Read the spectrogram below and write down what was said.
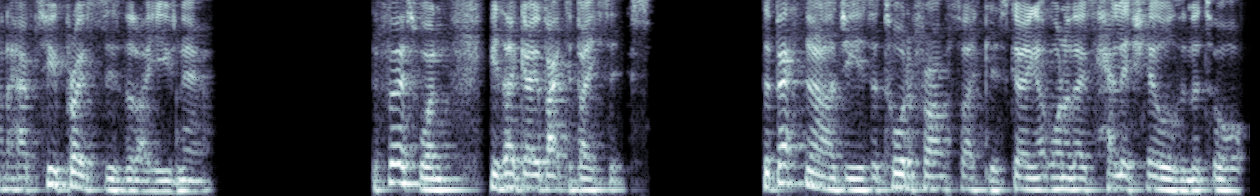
And I have two processes that I use now. The first one is I go back to basics. The best analogy is a Tour de France cyclist going up one of those hellish hills in the Tour.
